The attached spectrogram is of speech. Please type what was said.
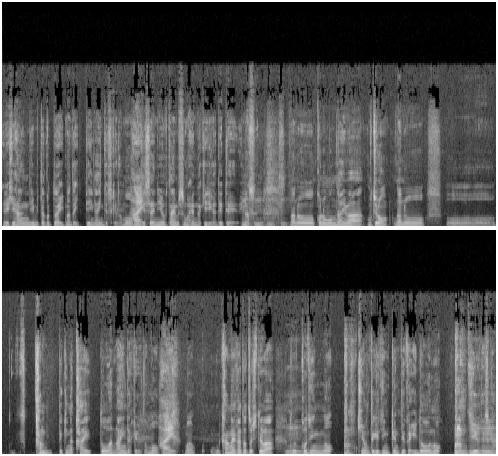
批判じみたことはまだ言っていないんですけども、はい、実際ニューヨーク・タイムズも変な記事が出ています。あのこの問題はもちろんあの完璧な回答はないんだけれども、はい、まあ、考え方としては、これ個人の 基本的人権というか移動の 自由ですか、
